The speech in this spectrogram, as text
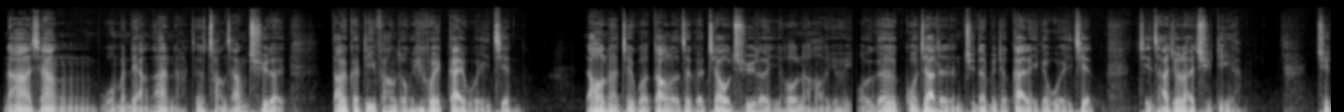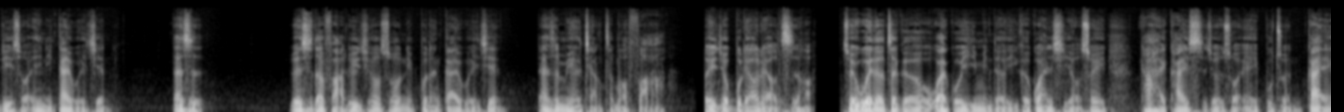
那像我们两岸啊，就是常常去了到一个地方，容易会盖违建。然后呢，结果到了这个郊区了以后呢，哈，有某一个国家的人去那边就盖了一个违建，警察就来取缔啊，取缔说，哎，你盖违建，但是瑞士的法律就说你不能盖违建，但是没有讲怎么罚，所以就不了了之哈。所以为了这个外国移民的一个关系哦，所以他还开始就是说，哎，不准盖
